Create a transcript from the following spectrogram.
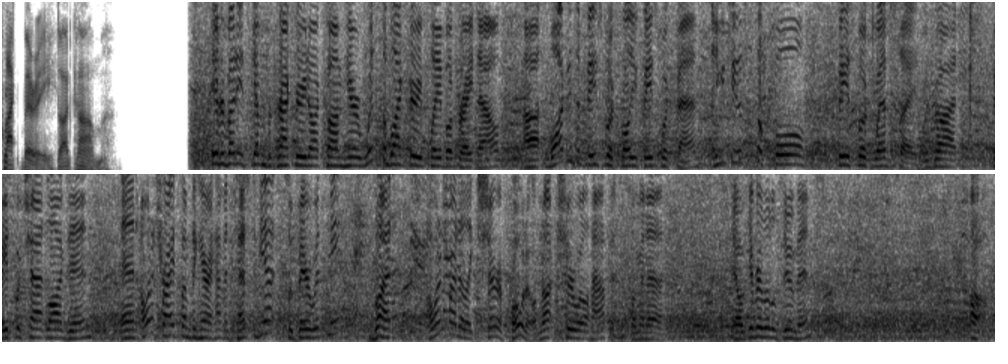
crackberry.com. Hey everybody, it's Kevin for Crackberry.com here with the BlackBerry Playbook right now. Uh, logged into Facebook for all you Facebook fans, and you can see this is the full Facebook website. We've got Facebook chat logged in, and I want to try something here I haven't tested yet, so bear with me. But I want to try to like share a photo. I'm not sure what'll happen, so I'm gonna, you know, give her a little zoom in. Oh,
